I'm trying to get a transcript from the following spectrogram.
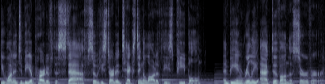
He wanted to be a part of the staff, so he started texting a lot of these people and being really active on the server.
